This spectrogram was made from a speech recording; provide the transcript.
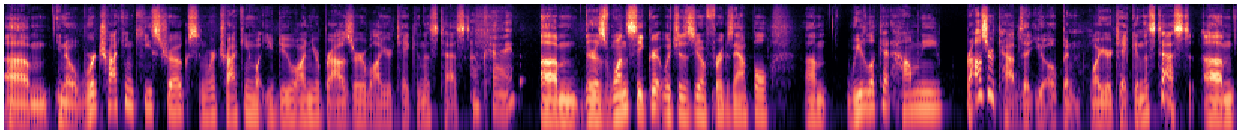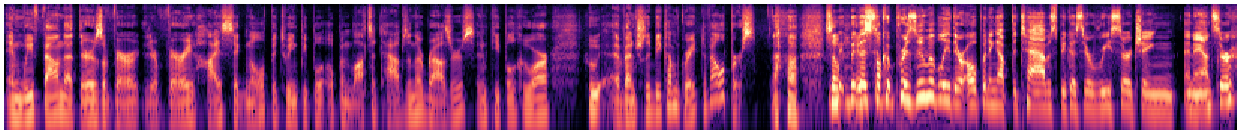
um, you know, we're tracking keystrokes and we're tracking what you do on your browser while you're taking this test. Okay. Um, there's one secret, which is, you know, for example, um, we look at how many browser tabs that you open while you're taking this test. Um, and we found that there is a very, a very high signal between people who open lots of tabs in their browsers and people who are who eventually become great developers. so because presumably they're opening up the tabs because they're researching an answer.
